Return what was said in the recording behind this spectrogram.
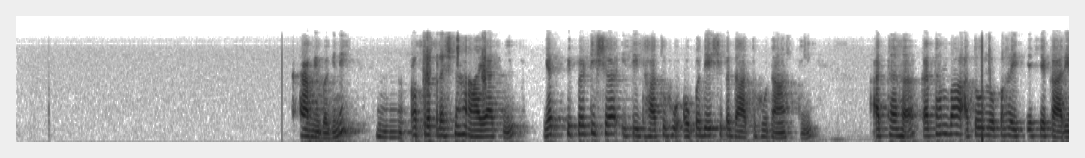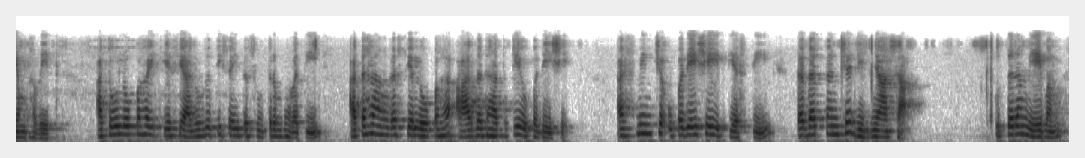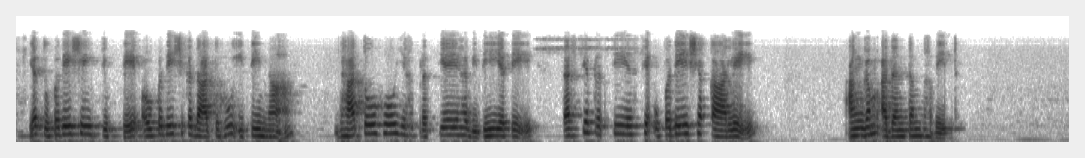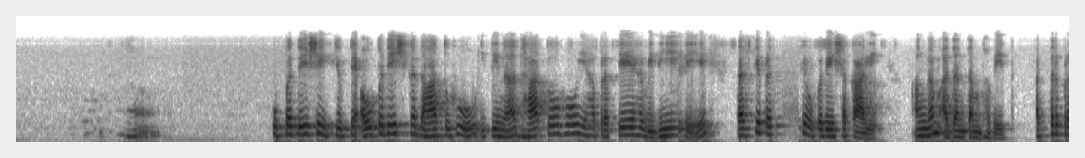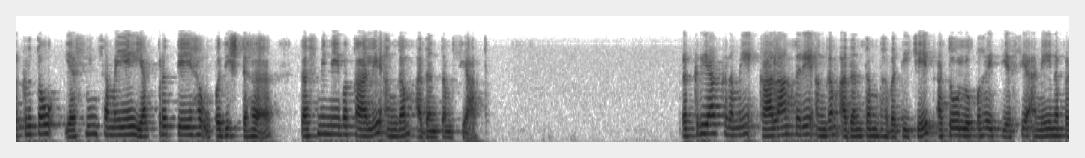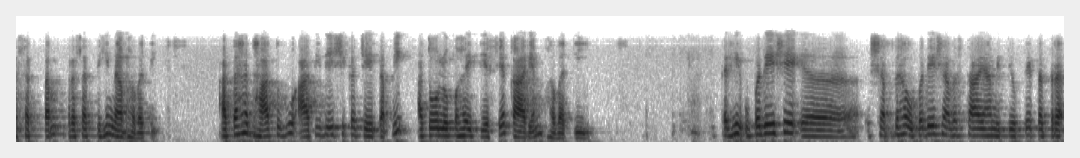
पठामि भगिनि। हम्म, अत्र प्रश्नः आयाति यत् पिपटिष इति धातुः औपदेशिकधातुः नास्ति। अतः कथं वा अतोलोपः इत्यस्य कार्यं भवेत्? अतोलोपः इत्यस्य अनुवृत्तिसहितसूत्रं भवति। अतः अङ्गस्य लोपः आर्धधातुके उपदेशे। अस्मिन् च उपदेशे इत्यस्ति, तदर्थं च जिज्ञासा। उत्तरम् एवं, यत् उपदेशे इत्युक्ते औपदेशिकधातुः इति न, धातोः यः प्रत्ययः विधीयते, तस्य प्रत्ययस्य उपदेशकाले अङ्गम् अदन्तं भवेत्। उपदेशे इत्युक्ते औपदेशिकधातुः इति न, धातोः यः प्रत्ययः विधीयते तस्य प्रत्ययस्य उपदेशकाले। अङ्गम् अदन्तं भवेत्। अत्र प्रकृतौ यस्मिन् समये यक् प्रत्ययः उपदिष्टः, तस्मिन्नेव काले अङ्गम् अदन्तं स्यात्। प्रक्रियाक्रमे कालान्तरे अङ्गम् अदन्तं भवति चेत् अतो लोपः इत्यस्य अनेन प्रसक्तं, प्रसक्तिः न भवति। अतः धातुः आतिदेशिक चेत् अपि अतो लोपः इत्यस्य कार्यं भवति। तर्हि उपदेशे शब्दः उपदेश अवस्थायाम् इत्युक्ते तत्र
